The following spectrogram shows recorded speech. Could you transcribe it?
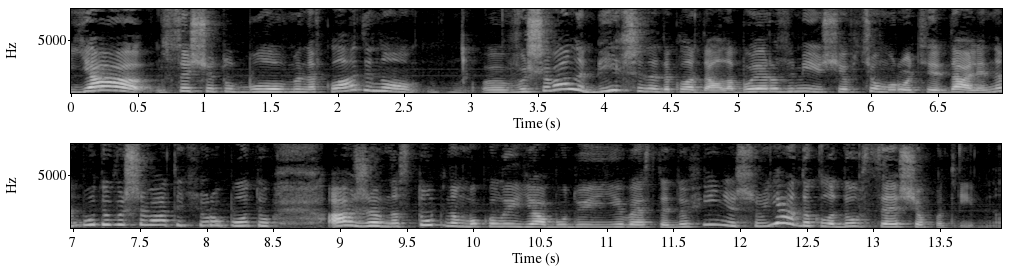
Я все, що тут було в мене вкладено, е, вишивала, більше не докладала, бо я розумію, що я в цьому році далі не буду вишивати цю роботу, а вже в наступному, коли я буду її вести до фінішу, я докладу все, що потрібно.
